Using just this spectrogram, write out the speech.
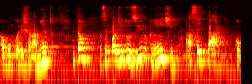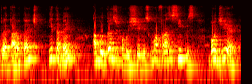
algum colecionamento então, você pode induzir o cliente a aceitar completar o tanque e também a mudança de combustíveis com uma frase simples: Bom dia,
